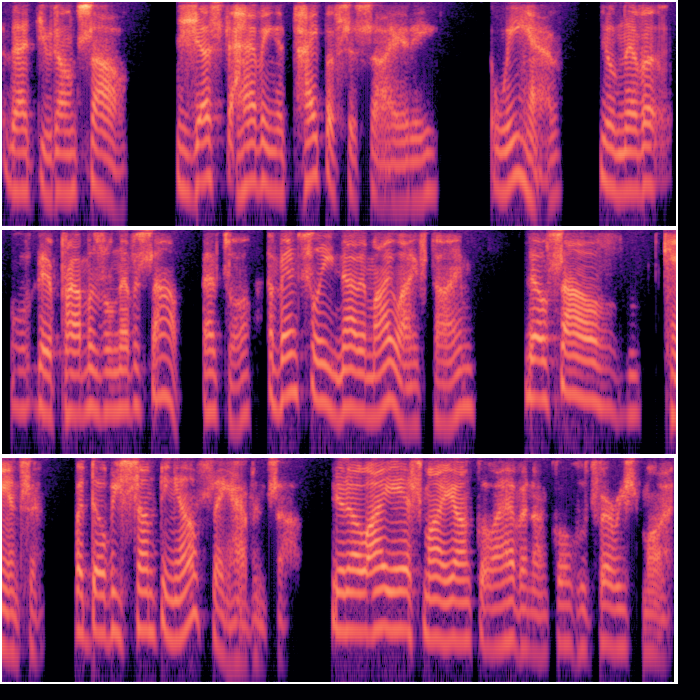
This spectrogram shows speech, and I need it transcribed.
that you don't solve. Just having a type of society we have, you'll never, their problems will never solve. That's all. Eventually, not in my lifetime, they'll solve cancer, but there'll be something else they haven't solved. You know, I asked my uncle, I have an uncle who's very smart.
